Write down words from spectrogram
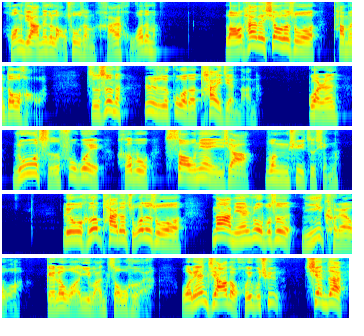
黄家那个老畜生还活着吗？老太太笑着说：“他们都好啊，只是呢，日子过得太艰难了。官人如此富贵，何不稍念一下翁婿之情啊？”柳河拍着桌子说：“那年若不是你可怜我，给了我一碗粥喝呀，我连家都回不去了。现在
